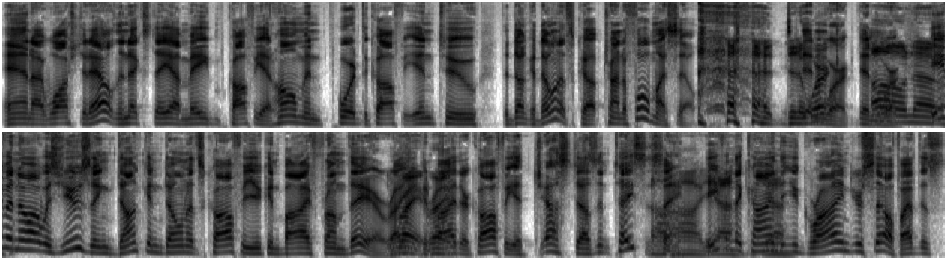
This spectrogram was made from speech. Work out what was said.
and I washed it out, the next day I made coffee at home and poured the coffee into the Dunkin' Donuts cup trying to fool myself. Did it, didn't work? work? Didn't oh, work. No. Even though I was using Dunkin' Donuts coffee you can buy from there, right? right you can right. buy their coffee. It just doesn't taste the same. Uh, yeah, Even the kind yeah. that you grind yourself. I have this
